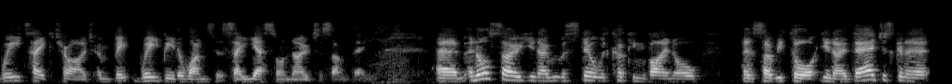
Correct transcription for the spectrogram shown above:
we take charge and be, we be the ones that say yes or no to something. Um, and also, you know, we were still with Cooking Vinyl, and so we thought, you know, they're just going to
